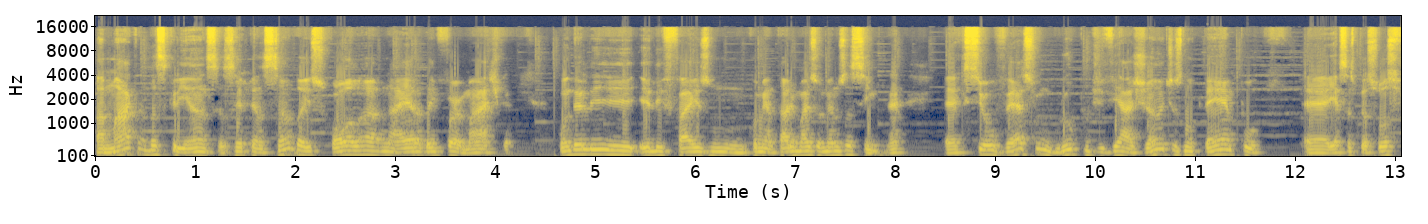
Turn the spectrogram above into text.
A Máquina das Crianças, Repensando a Escola na Era da Informática, quando ele, ele faz um comentário mais ou menos assim, né? É, que se houvesse um grupo de viajantes no tempo é, e essas pessoas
